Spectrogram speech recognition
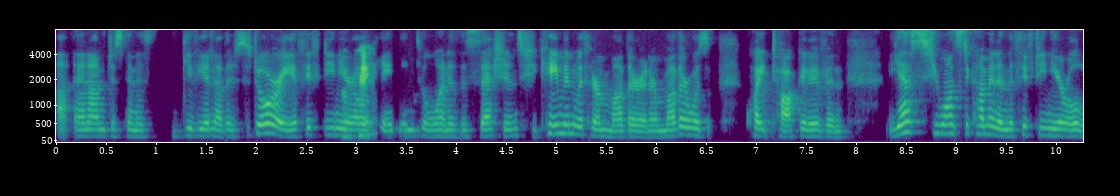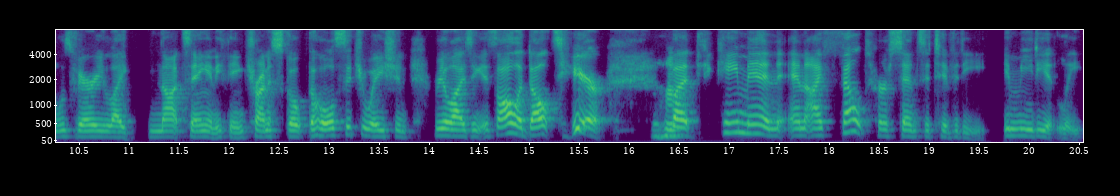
uh, and I'm just going to give you another story. A 15 year old okay. came into one of the sessions. She came in with her mother, and her mother was quite talkative. And yes, she wants to come in. And the 15 year old was very like not saying anything, trying to scope the whole situation, realizing it's all adults here. Mm-hmm. But she came in and I felt her sensitivity immediately.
